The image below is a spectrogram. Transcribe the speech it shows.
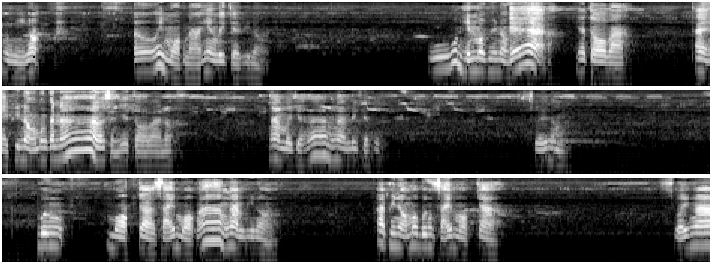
มือนี้เนาะเอ้ยหมอกหนาแห้งเลยจ้ะพี่น้องพูนเห็นบ่พี่น้องแย่ยาต่อว่า ถ้าให้พี่น้องบิ่งกันนะว่าสัญญาต่อว่าเนาะงามเลยจ้ะงามงามเลยจ้ะสวยงามเบิ้งหมอกจ้าสายหมอกงามงามพี่น้องพาพี่น้องมาเบิ้งสายหมอกจ้าสวยงา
